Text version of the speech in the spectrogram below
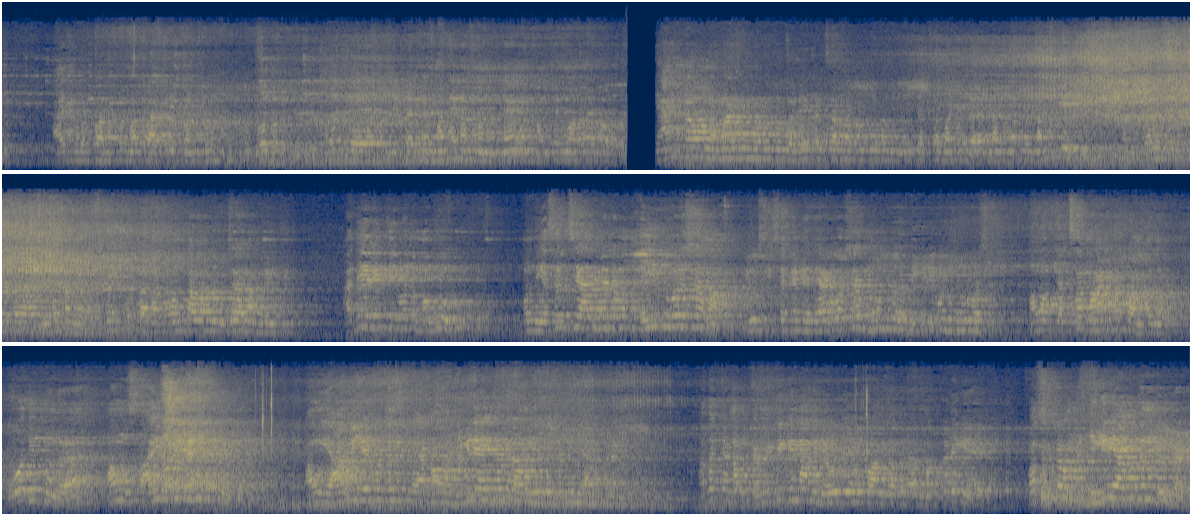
ಆಯ್ತು ಬಿಡಪ್ಪ ಅಂತ ಮತ್ತೆ ರಾತ್ರಿ ಬಂದು ಹೋದ್ರು ಅದಕ್ಕೆ ಈ ಟೈಮ್ನಾಗ ಮೊನ್ನೆ ನಮ್ಮ ನ್ಯಾಯ ಒಂದು ಫಂಕ್ಷನ್ ಮಾಡಿದಾಗ ನಾವು ಹ್ಯಾಂಗೆ ನಾವು ನಮಾಜ್ ಮಾಡೋದು ಒಳ್ಳೆ ಕೆಲಸ ಮಾಡೋದು ನಮ್ಗೆ ಈ ಕೆಲಸ ಮಾಡಿದ್ರೆ ನಮ್ಮ ಒಂದು ನಂಬಿಕೆ ಐತಿ. ನಮ್ಮ ಕಲ್ಸ್ ಇರ್ತದ ದೇವ್ರು ನಮ್ಗೆ ರೆಸ್ಪೆಕ್ಟ್ ಕೊಡ್ತಾನ ಅನ್ನುವಂಥ ಒಂದು ವಿಚಾರ ನಮ್ಗೆ ಐತಿ ಅದೇ ರೀತಿ ಒಂದು ಮಗು ಒಂದು ಎಸ್ ಎಲ್ ಸಿ ಆದಮೇಲೆ ಒಂದು ಐದು ವರ್ಷ ಅವ ಯು ಸಿ ಸೆಕೆಂಡ್ ಇಯರ್ ಎರಡು ವರ್ಷ ಮುಂದೆ ಡಿಗ್ರಿ ಒಂದು ಮೂರು ವರ್ಷ. ಅವ ಕೆಲಸ ಮಾಡ್ತಪ್ಪ ಅಂತಂದ್ರೆ ಓದಿದ್ನಂದ್ರೆ ಅವ್ನು ಸಾಯಿ ಅವ್ನು ಯಾವ ಏನ್ ಬೇಕಂದ್ರೆ ಅವ್ನು ಡಿಗ್ರಿ ಆಯ್ತಂದ್ರೆ ಅವ್ನು ಏನು ಬೇಕಂದ್ರೆ ಯಾರು ಕಡೆ? ಅದಕ್ಕೆ ನಮ್ಮ ಕಮಿಟಿಗೆ ನಾವು ಹೇಳುವುದೇನಪ್ಪ ಅಂತಂದ್ರೆ ಮಕ್ಕಳಿಗೆ ಫಸ್ಟ್ ಅವ್ನು ಡಿಗ್ರಿ ಆಗೋದನ್ನ ಬಿಡಬೇಡ.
